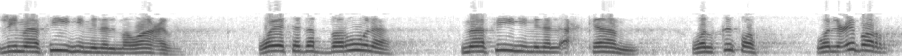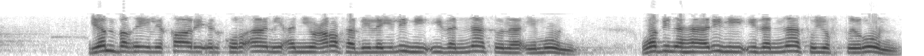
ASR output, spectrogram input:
لما فيه من المواعظ ويتدبرون ما فيه من الأحكام والقصص والعبر ينبغي لقارئ القرآن أن يعرف بليله إذا الناس نائمون وبنهاره إذا الناس يفطرون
